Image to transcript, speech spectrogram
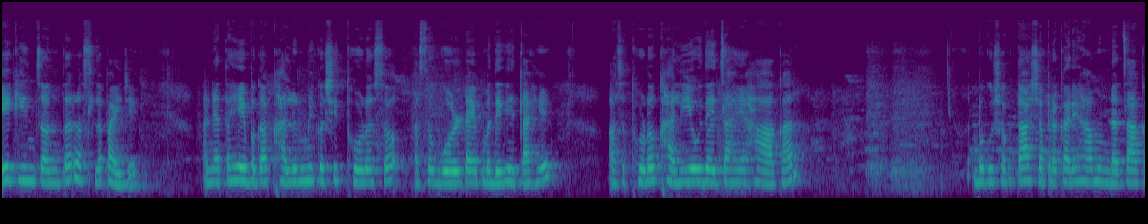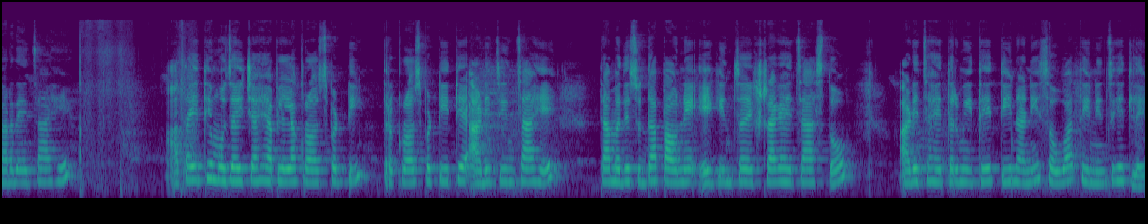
एक इंच अंतर असलं पाहिजे. आणि आता हे बघा खालून मी कशी थोडंसं असं गोल टाईपमध्ये घेत आहे. असं थोडं खाली येऊ द्यायचं आहे हा आकार. बघू शकता अशा प्रकारे हा मुंडाचा आकार द्यायचा आहे. आता इथे मोजायची आहे आपल्याला क्रॉसपट्टी तर क्रॉसपट्टी इथे अडीच इंच आहे. त्यामध्ये सुद्धा पावणे एक इंच एक्स्ट्रा घ्यायचा असतो. अडीच आहे तर मी इथे तीन आणि सव्वा तीन इंच घेतले.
